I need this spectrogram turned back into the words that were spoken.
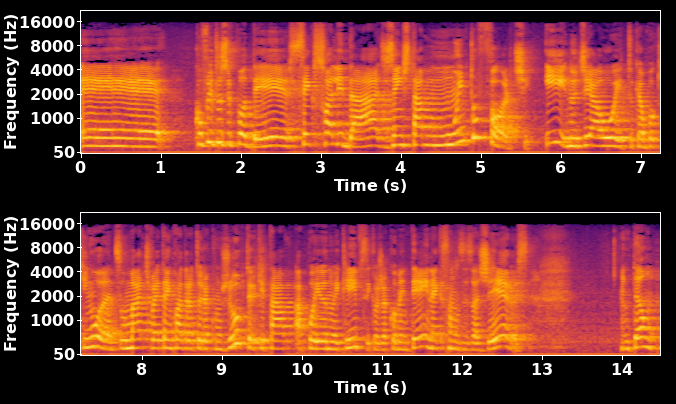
é, conflitos de poder, sexualidade, gente, tá muito forte. E no dia 8, que é um pouquinho antes, o Marte vai estar em quadratura com Júpiter, que tá apoiando o eclipse, que eu já comentei, né? Que são os exageros. Então,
